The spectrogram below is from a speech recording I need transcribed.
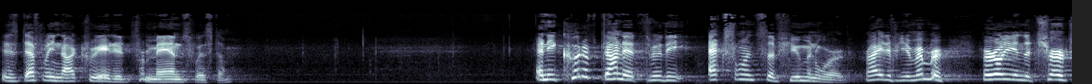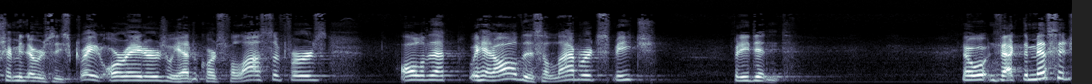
It is definitely not created from man's wisdom. And he could have done it through the excellence of human word, right? If you remember early in the church, I mean, there was these great orators. We had, of course, philosophers, all of that. We had all this elaborate speech, but he didn't. No, in fact, the message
